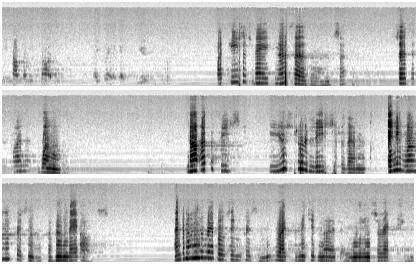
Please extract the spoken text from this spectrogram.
See how many charges they bring against you. But Jesus made no further answer, so that Pilate wondered. Now at the feast, he used to release to them any one prisoner for whom they asked. And among the rebels in prison who had committed murder in the insurrection,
